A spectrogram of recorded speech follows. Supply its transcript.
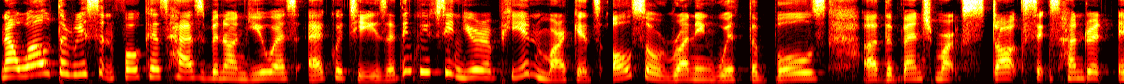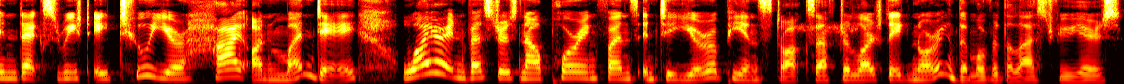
Now, while the recent focus has been on U.S. equities, I think we've seen European markets also running with the bulls. Uh, the benchmark Stoxx 600 index reached a two year high on Monday. Why are investors now pouring funds into European stocks after largely ignoring them over the last few years?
